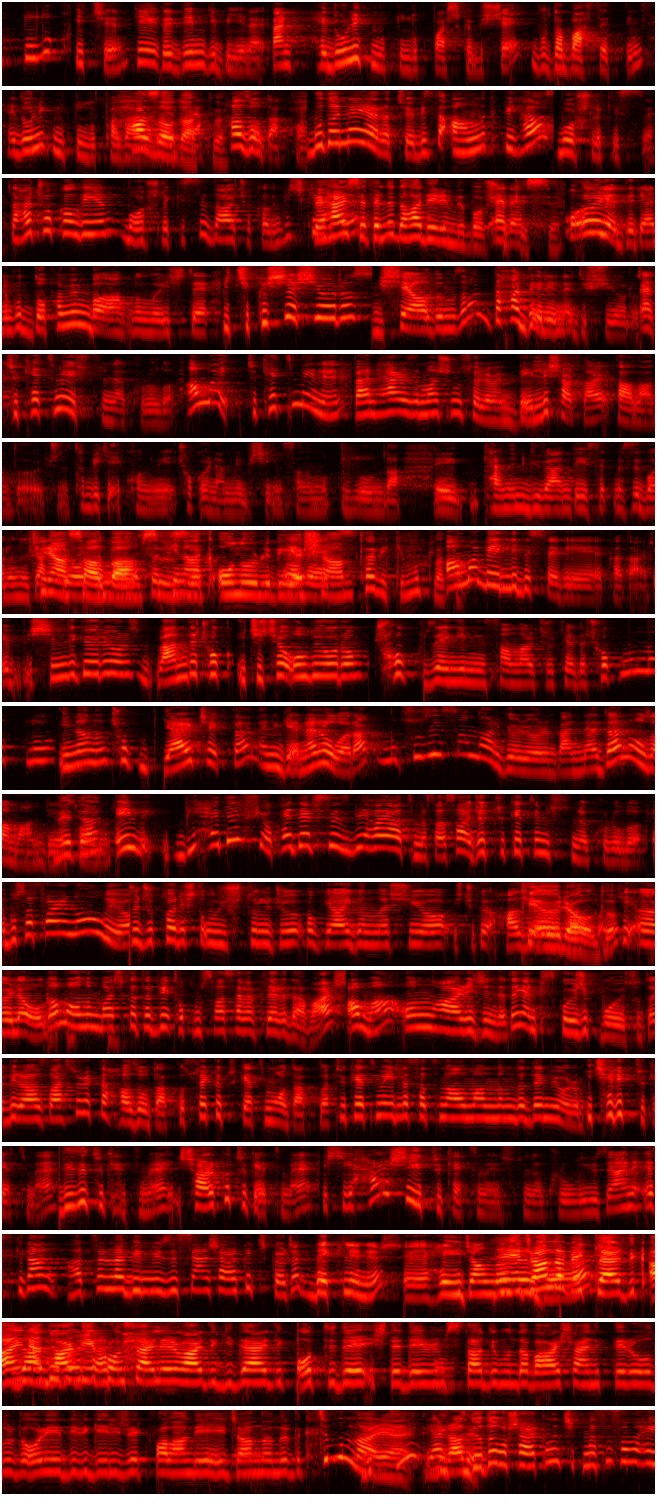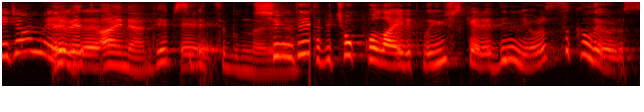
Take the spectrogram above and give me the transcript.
mutluluk için ki dediğim gibi yine ben hedonik mutluluk başka bir şey. Burada bahsettiğimiz hedonik mutluluk pazarlaması. Haz odaklı. Haz odaklı. Bu da ne yaratıyor? Bizde anlık bir haz, boşluk hissi. Daha çok alayım, boşluk hissi, daha çok alayım. Hiç Ve kimse... her seferinde daha derin bir boşluk Evet. hissi. O öyledir. Yani bu dopamin bağımlılığı işte. Bir çıkış yaşıyoruz. Bir şey aldığımız zaman daha derine düşüyoruz. Yani tüketme üstüne kurulu. Ama tüketmenin ben her zaman şunu söylüyorum. Belli şartlar sağlandığı ölçüde. Tabii ki ekonomi çok önemli bir şey insanın mutluluğunda. E, kendini güvende hissetmesi, barınacak Finansal ortamı olması, bağımsızlık, finans- onurlu bir Evet. yaşam tabii ki mutlaka. ama belli bir seviyeye kadar. E, şimdi görüyoruz. Ben de çok iç içe oluyorum. Çok zengin insanlar Türkiye'de çok mu mutlu? İnanın çok gerçekten hani genel olarak mutsuz insanlar görüyorum ben. Neden o zaman diye Neden? sordum. E, bir hedef yok. Hedefsiz bir hayat mesela sadece tüketim üstüne kurulu. E bu sefer ne oluyor? Çocuklar işte uyuşturucu çok yaygınlaşıyor. Çünkü Ki öyle oldu. Ki öyle oldu ama onun başka tabii toplumsal sebepleri de var. Ama onun haricinde de yani psikolojik boyutu da biraz daha sürekli haz odaklı, sürekli tüketme odaklı. Tüketme ile satın alma anlamında demiyorum. İçerik tüketme, dizi tüketme, şarkı tüketme, işte her şeyi tüketme üstüne kuruluyuz. Yani eskiden hatırla bir müzisyen şarkı çıkaracak beklenir, e, heyecanlanırdı. Heyecanla beklerdik. Aynen Radyoda Harbiye şarkı- konserleri vardı giderdik. ODTÜ'de işte Devrim Stadyumunda bahar şenlikleri olurdu. Oraya biri gelecek falan diye heyecanlanırdık. Bitti bunlar yani. Yani Bitti. radyoda o şarkının çıkması sana heyecan verirdi. Evet aynen. Hepsi Ee, bitti bunlar. Şimdi tabii çok kolaylıkla 100 kere dinliyoruz, sıkılıyoruz.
